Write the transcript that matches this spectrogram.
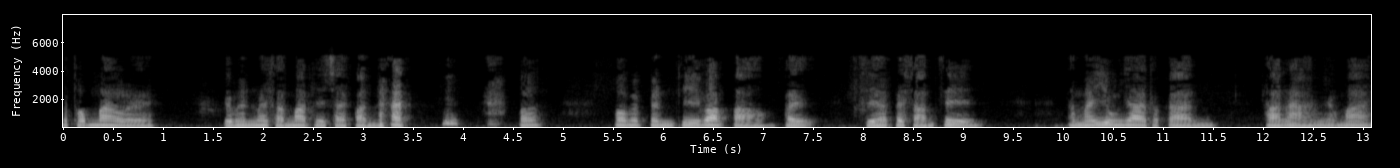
กระทบมากเลย คือมันไม่สามารถที่จะใช้ฟันได้ เพราะเพราะมันเป็นที่ว่างเปล่า ไปเสียไปสามซี่ทำให้ยุ่งยากต่อการทานอาหารอย่างมาก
